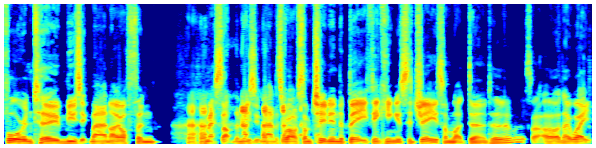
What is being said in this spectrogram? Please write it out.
four and two Music Man, I often mess up the Music Man as well. So I'm tuning the B, thinking it's the G. So I'm like, dun, dun. It's like, oh no, wait.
